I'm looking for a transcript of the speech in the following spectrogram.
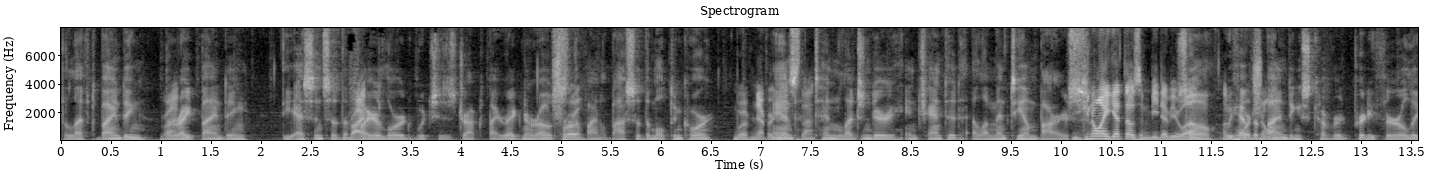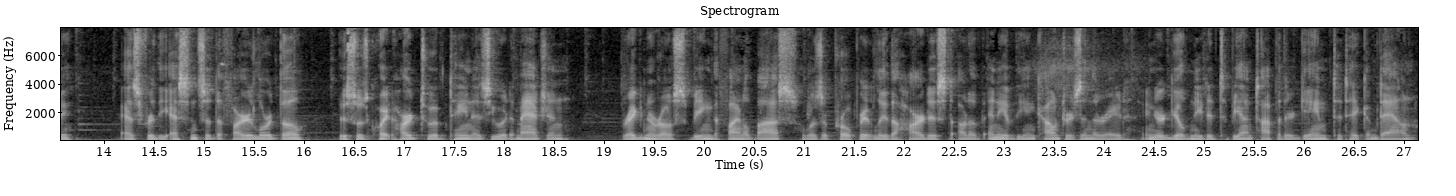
the left binding, Right. the right binding, the essence of the Right. Fire Lord, which is dropped by Ragnaros, True. the final boss of the Molten Core, Would have never and guessed that. 10 legendary enchanted Elementium bars. You can only get those in BWL. so, we have the bindings covered pretty thoroughly. As for the essence of the Fire Lord, though, this was quite hard to obtain as you would imagine. Ragnaros, being the final boss, was appropriately the hardest out of any of the encounters in the raid, and your guild needed to be on top of their game to take him down.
